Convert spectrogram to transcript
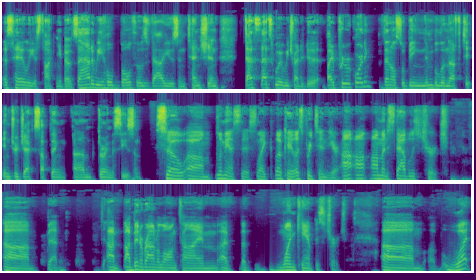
as Haley is talking about. So how do we hold both those values in tension? That's that's where we try to do it by pre-recording, but then also being nimble enough to interject something um, during the season. So um, let me ask this: like, okay, let's pretend here I, am an established church. Um, I've, I've been around a long time. I've, I've one campus church. Um, what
